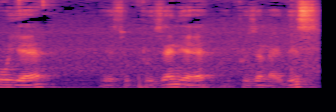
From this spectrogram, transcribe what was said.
go here, yes, you present here, you present like this,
